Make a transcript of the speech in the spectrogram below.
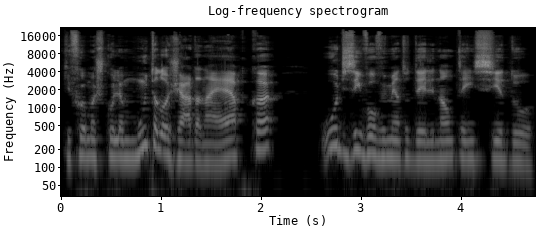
que foi uma escolha muito elogiada na época. O desenvolvimento dele não tem sido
